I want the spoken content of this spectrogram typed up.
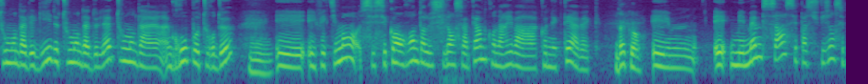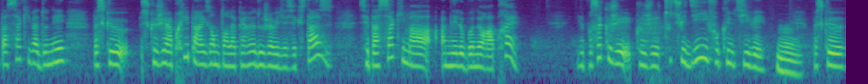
Tout le monde a des guides, tout le monde a de l'aide, tout le monde a un, groupe autour d'eux. Hmm. Et, et effectivement, c'est quand on rentre dans le silence interne qu'on arrive à connecter avec. D'accord. Et, et- mais même ça, c'est pas suffisant. C'est pas ça qui va donner. Parce que ce que j'ai appris, par exemple, dans la période où j'avais les extases, c'est pas ça qui m'a amené le bonheur après. C'est pour ça que j'ai tout de suite dit, il faut cultiver. Hmm. Parce que,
